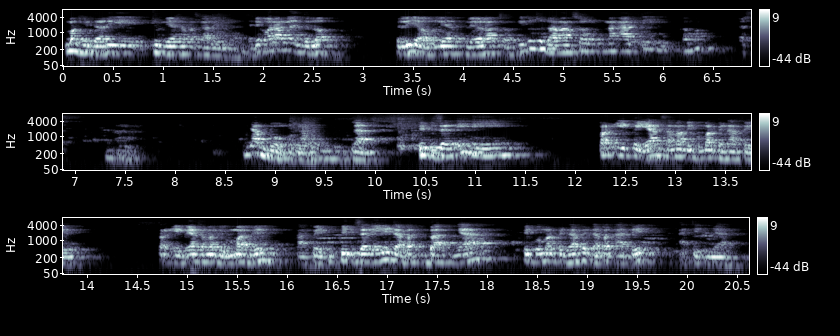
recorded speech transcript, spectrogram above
menghindari dunia sama sekali. Jadi orang lihat dulu beliau lihat beliau langsung itu sudah langsung naati apa? Nyambung. Nah, Bib Zain ini per IP-an sama Bib Umar bin Hafid. Per IP-an sama Bib Umar bin Hafid. Bib Zain ini dapat baknya, Bib Umar bin Hafid dapat adik, adiknya.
